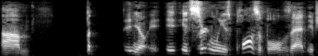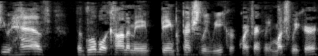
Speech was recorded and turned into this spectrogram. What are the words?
um, but you know, it, it certainly is plausible that if you have the global economy being perpetually weak, or quite frankly, much weaker,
